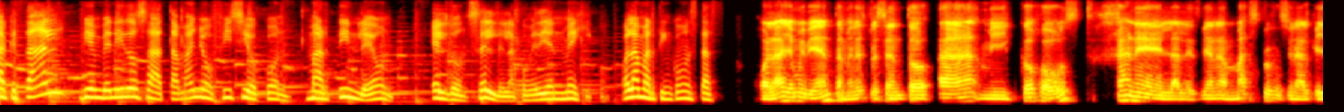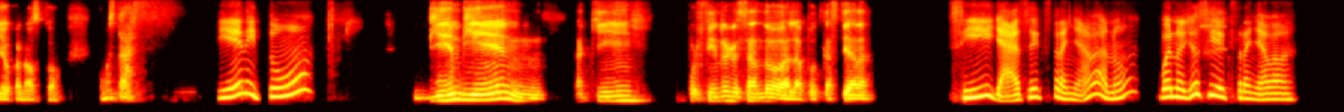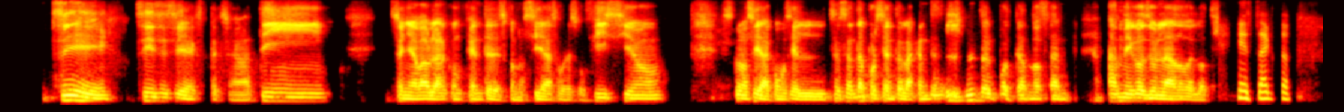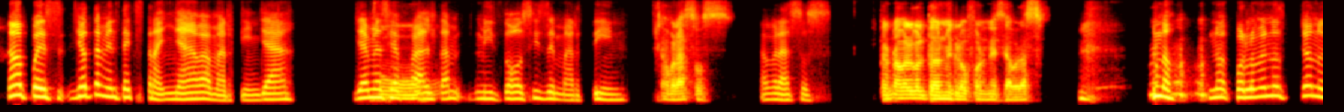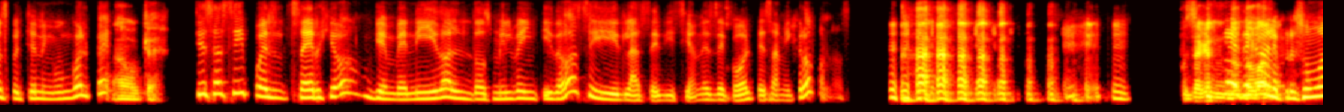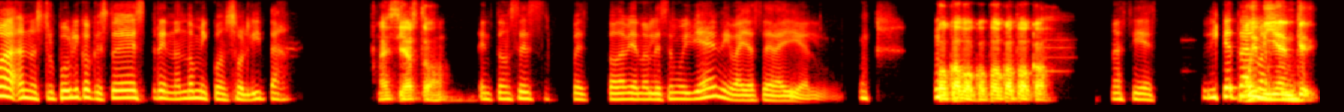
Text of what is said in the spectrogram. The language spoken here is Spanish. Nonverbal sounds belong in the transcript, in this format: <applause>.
Hola, ¿qué tal? Bienvenidos a Tamaño Oficio con Martín León, el doncel de la comedia en México. Hola Martín, ¿cómo estás? Hola, yo muy bien. También les presento a mi co-host, Jane, la lesbiana más profesional que yo conozco. ¿Cómo estás? Bien, ¿y tú? Bien, bien. Aquí, por fin regresando a la podcasteada. Sí, ya se extrañaba, ¿no? Bueno, yo sí extrañaba. Sí, sí, sí, sí, extrañaba a ti, soñaba hablar con gente desconocida sobre su oficio, desconocida, como si el 60% de la gente del, podcast no sean amigos de un lado o del otro. Exacto. No, pues yo también te extrañaba, Martín, ya, ya me hacía Oh. falta mi dosis de Martín. Abrazos. Abrazos. Pero no haber golpeado el micrófono en ese abrazo. <laughs> No, no, por lo menos yo no escuché ningún golpe. Ah, ok. Si es así, pues Sergio, bienvenido al 2022 y las ediciones de golpes a micrófonos. <laughs> pues ya que Es no, que no va- déjame, le presumo a, a nuestro público que estoy estrenando mi consolita. Es cierto. Entonces, pues todavía no le sé muy bien y vaya a ser ahí el. Poco a poco, poco a poco. Así es. ¿Y qué tal? Muy Martín? bien. ¿Qué,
